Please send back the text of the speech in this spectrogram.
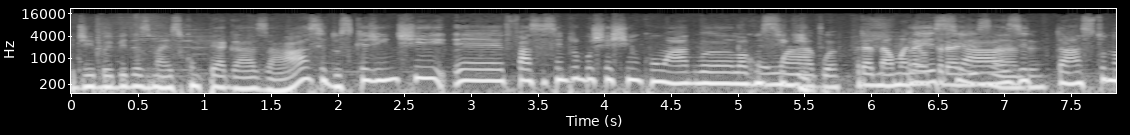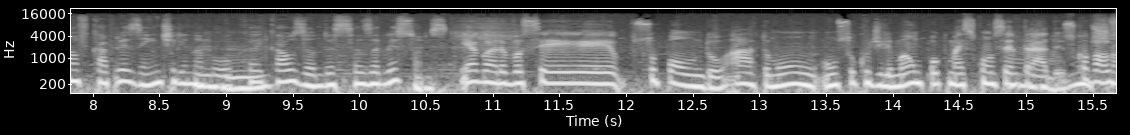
de bebidas mais com pHs ácidos, que a gente eh, faça sempre um bochechinho com água logo em Com seguida. água, pra dar uma Pra neutralizada. esse ácido ácido não ficar presente ali na boca e causando essas agressões. E agora você, supondo, ah, tomou um, um suco de limão um pouco mais concentrado, escovar Um os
